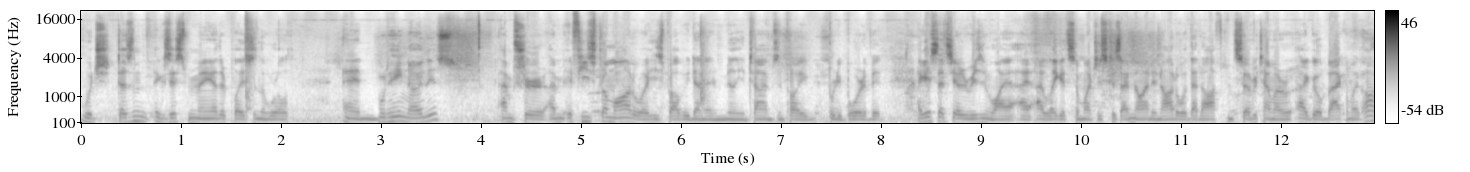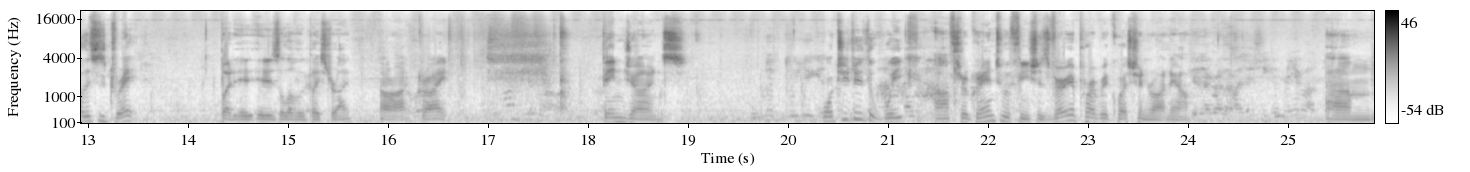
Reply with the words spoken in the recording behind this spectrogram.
which doesn't exist in many other places in the world. And Would he know this? I'm sure I'm, if he's from Ottawa, he's probably done it a million times and probably pretty bored of it. I guess that's the other reason why I, I like it so much is because I'm not in Ottawa that often. So every time I, I go back, I'm like, oh, this is great. But it, it is a lovely place to ride. All right, great. Ben Jones. What do you do the week after a Grand Tour finishes? Very appropriate question right now. Um,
